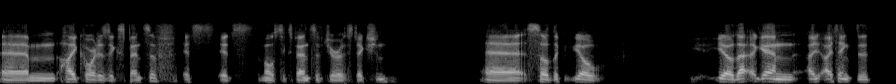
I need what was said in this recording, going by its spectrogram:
Um, High Court is expensive. It's it's the most expensive jurisdiction. Uh, so the you know you know that again, I, I think that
